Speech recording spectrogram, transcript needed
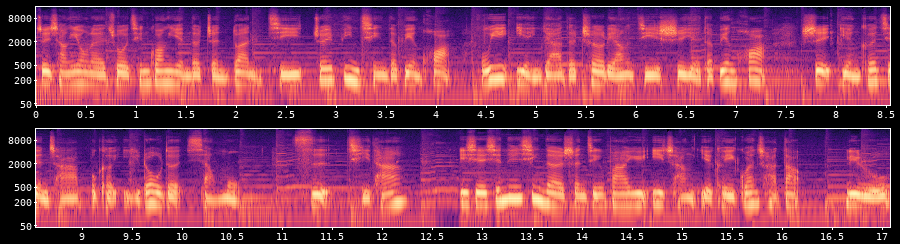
最常用来做青光眼的诊断及追病情的变化。辅以眼压的测量及视野的变化，是眼科检查不可遗漏的项目。四、其他一些先天性的神经发育异常也可以观察到，例如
